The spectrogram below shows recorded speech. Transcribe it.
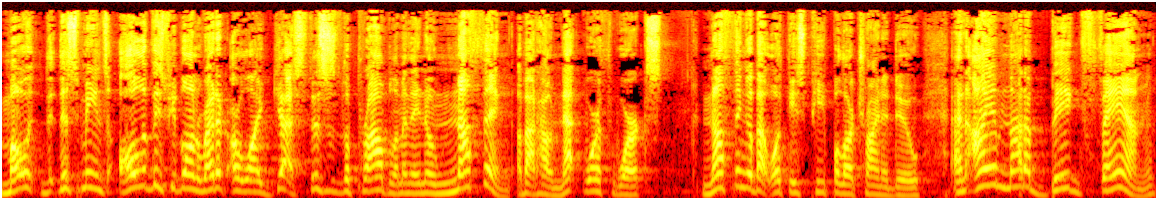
Mo- this means all of these people on Reddit are like, yes, this is the problem. And they know nothing about how net worth works, nothing about what these people are trying to do. And I am not a big fan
